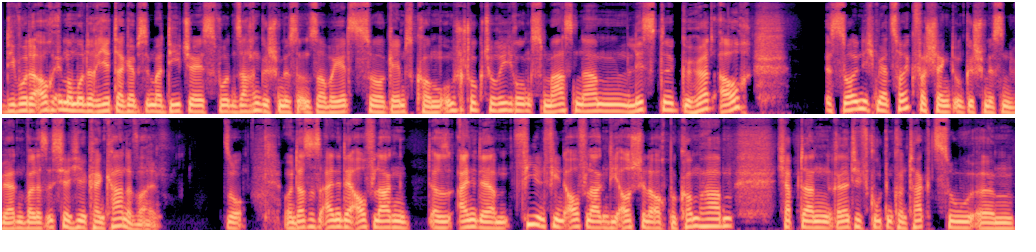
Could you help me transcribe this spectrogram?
die wurde auch immer moderiert, da gab es immer DJs, wurden Sachen geschmissen und so, aber jetzt zur Gamescom Umstrukturierungsmaßnahmenliste gehört auch, es soll nicht mehr Zeug verschenkt und geschmissen werden, weil das ist ja hier kein Karneval. So. Und das ist eine der Auflagen, also eine der vielen, vielen Auflagen, die Aussteller auch bekommen haben. Ich habe dann relativ guten Kontakt zu, ähm,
